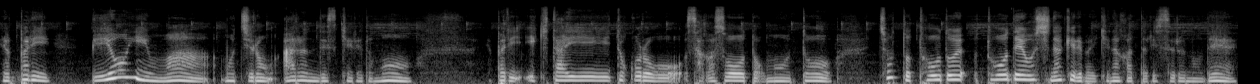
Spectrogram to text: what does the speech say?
やっぱり美容院はもちろんあるんですけれどもやっぱり行きたいところを探そうと思うとちょっと遠出をしなければいけなかったりするので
